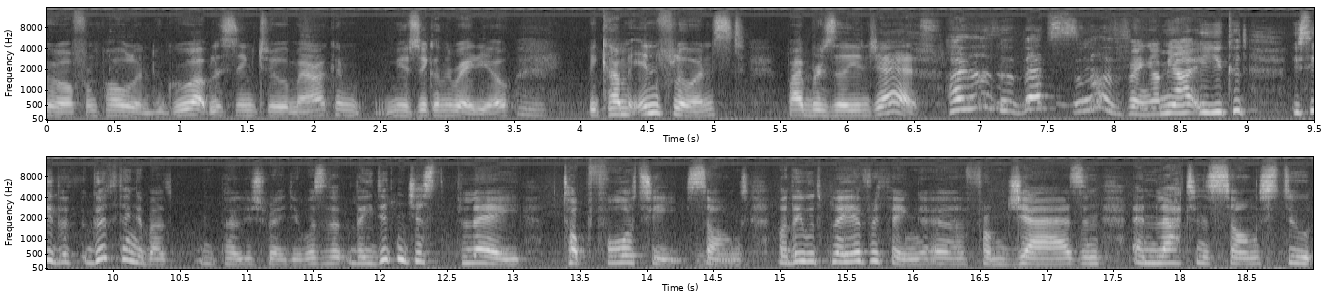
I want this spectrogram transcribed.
girl from Poland who grew up listening to American music on the radio Mm. become influenced by Brazilian jazz? I know that that's another thing. I mean, I, you could, you see, the good thing about Polish radio was that they didn't just play top 40 songs, but they would play everything uh, from jazz and, and Latin songs too.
